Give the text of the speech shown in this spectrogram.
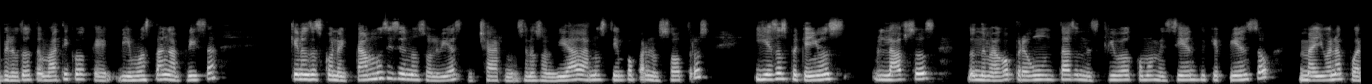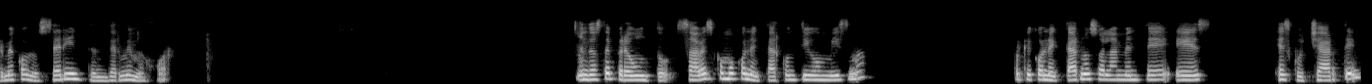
piloto automático, que vivimos tan a prisa que nos desconectamos y se nos olvida escucharnos, se nos olvida darnos tiempo para nosotros y esos pequeños lapsos donde me hago preguntas, donde escribo cómo me siento y qué pienso, me ayudan a poderme conocer y entenderme mejor. Entonces te pregunto, ¿sabes cómo conectar contigo misma? Porque conectar no solamente es escucharte,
